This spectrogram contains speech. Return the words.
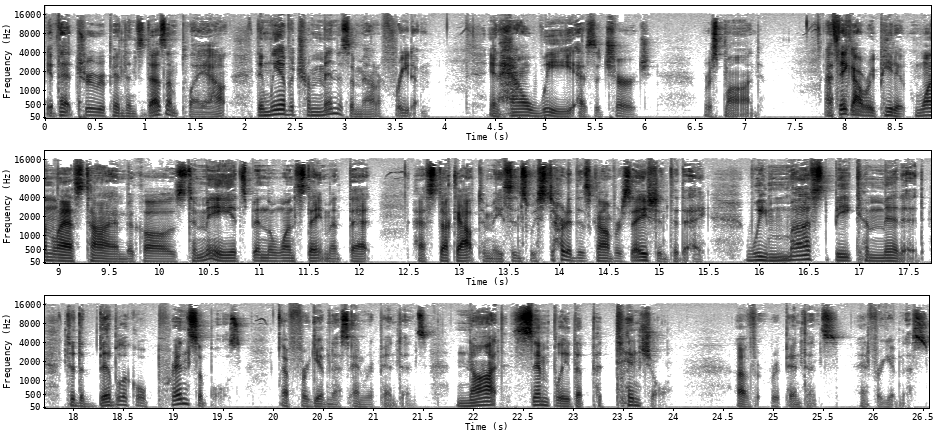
If that true repentance doesn't play out, then we have a tremendous amount of freedom in how we as the church respond. I think I'll repeat it one last time because to me it's been the one statement that has stuck out to me since we started this conversation today. We must be committed to the biblical principles of forgiveness and repentance, not simply the potential of repentance and forgiveness.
